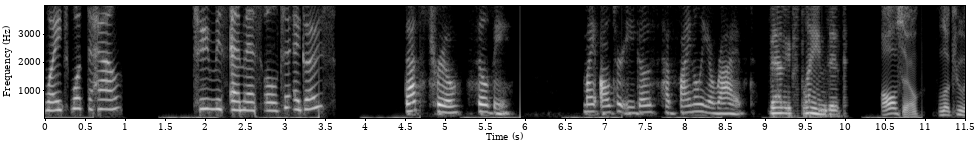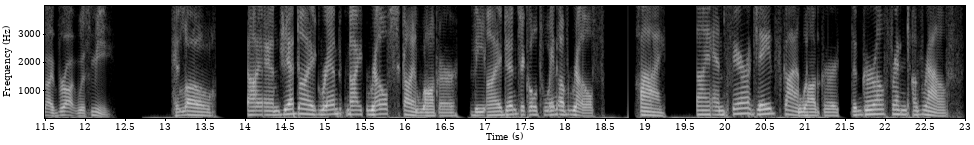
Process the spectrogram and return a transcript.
Wait, what the hell? Two Miss MS alter egos? That's true, Sylvie. My alter egos have finally arrived. That explains it. Also, look who I brought with me. Hello. I am Jedi Grand Knight Ralph Skywalker, the identical twin of Ralph. Hi. I am Sarah Jade Skywalker, the girlfriend of Ralph.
